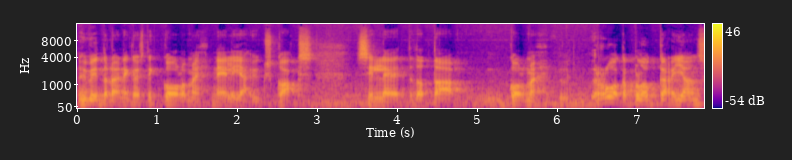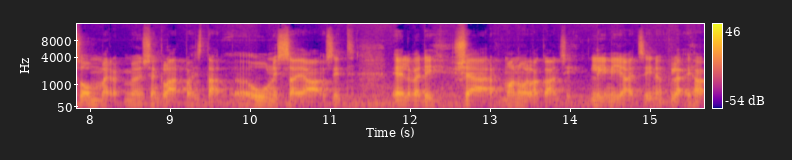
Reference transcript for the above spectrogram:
hyvin todennäköisesti 3, 4, 1, 2. Sille, että tota, kolme ruokabloggari Jan Sommer Mönchengladbachista uunissa ja sitten Elvedi, Shär, Manuel Akanji linja, että siinä on kyllä ihan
